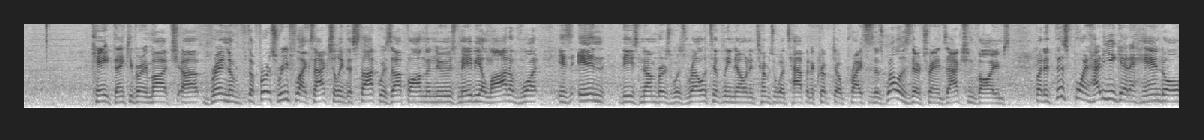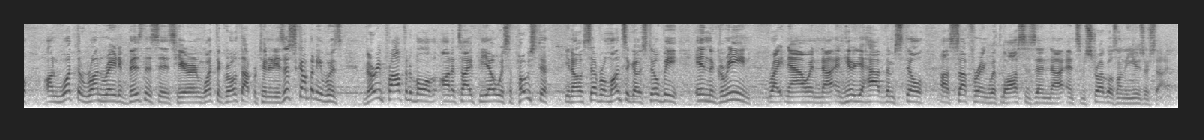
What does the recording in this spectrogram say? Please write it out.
Kate, thank you very much. Uh, Bryn, the, the, first reflex, actually, the stock was up on the news. Maybe a lot of what is in these numbers was relatively known in terms of what's happened to crypto prices as well as their transaction volumes. But at this point, how do you get a handle on what the run rate of business is here and what the growth opportunity is? This company was very profitable on its IPO, was supposed to, you know, several months ago still be in the green right now. And, uh, and here you have them still uh, suffering with losses and, uh, and some struggles on the user side.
